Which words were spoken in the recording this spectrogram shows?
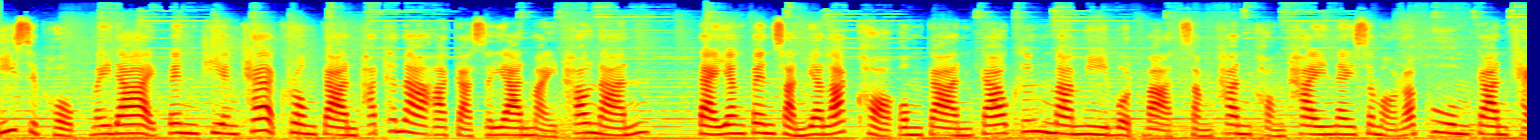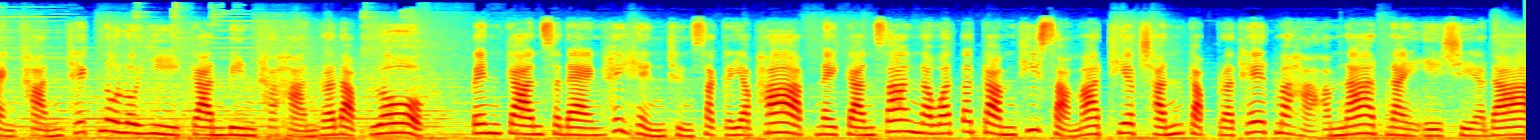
2026 ไม่ได้เป็นเพียงแค่โครงการพัฒนาอากาศยานใหม่เท่านั้น แต่ยังเป็นสัญญลักษณ์ขององค์การก้าวขึ้นมามีบทบาทสำคัญของไทยในสมรภูมิการแข่งขันเทคโนโลยีการบินทหารระดับโลก เป็นการแสดงให้เห็นถึงศักยภาพในการสร้างนวัตกรรมที่สามารถเทียบชั้นกับประเทศมหาอำนาจในเอเชียได้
